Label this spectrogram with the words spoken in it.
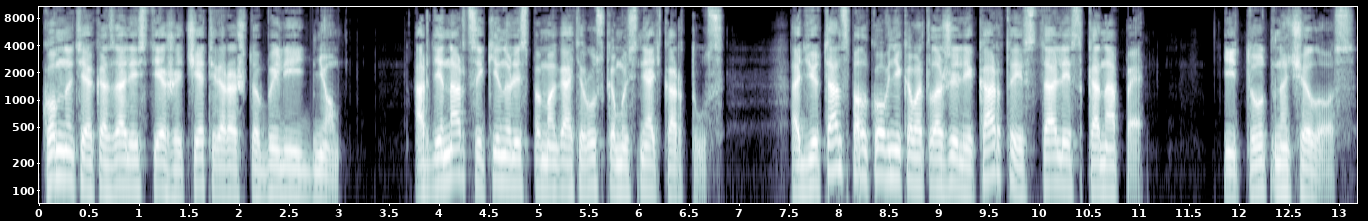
В комнате оказались те же четверо, что были и днем. Ординарцы кинулись помогать русскому снять картуз. Адъютант с полковником отложили карты и встали с канапе. И тут началось.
